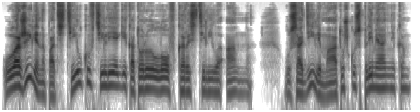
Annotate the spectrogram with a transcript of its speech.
уложили на подстилку в телеге, которую ловко расстелила Анна, усадили матушку с племянником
